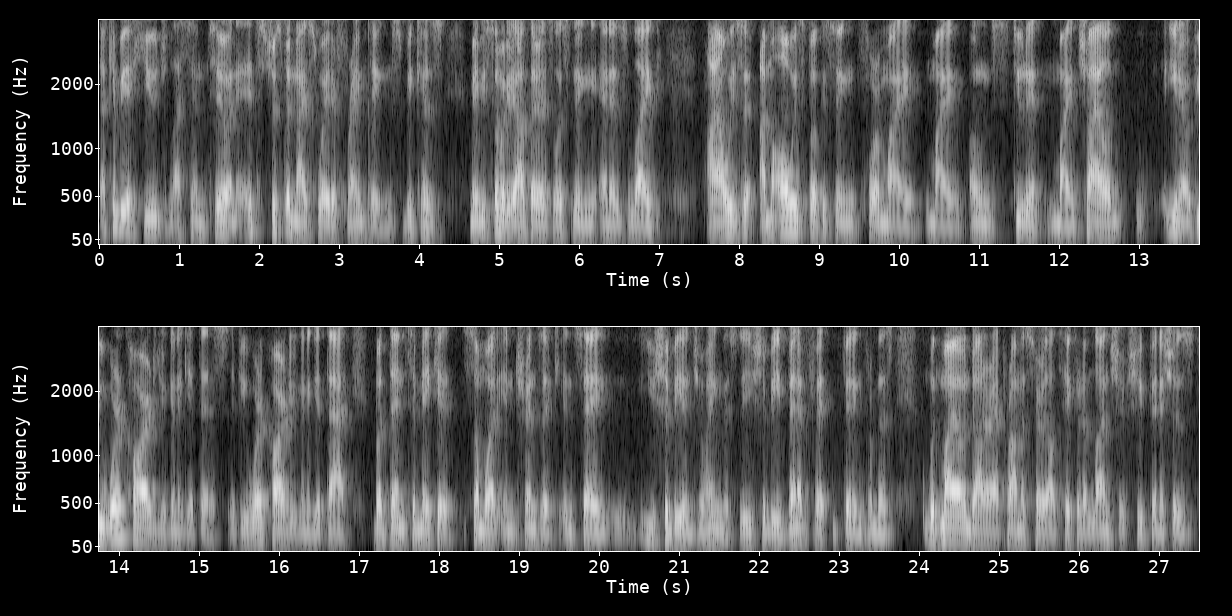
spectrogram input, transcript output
That can be a huge lesson too. And it's just a nice way to frame things because maybe somebody out there is listening and is like, I always I'm always focusing for my my own student, my child. You know, if you work hard, you're going to get this. If you work hard, you're going to get that. But then to make it somewhat intrinsic and say you should be enjoying this, you should be benefiting from this. With my own daughter, I promise her I'll take her to lunch if she finishes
